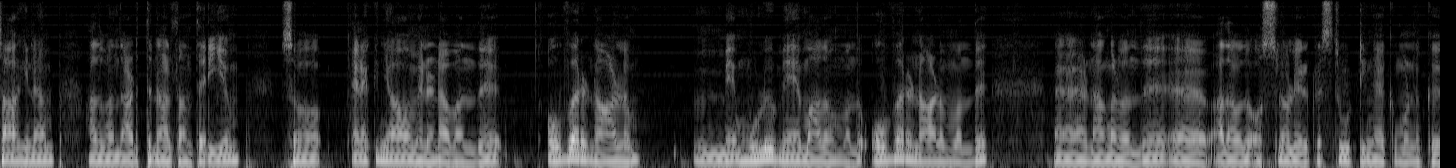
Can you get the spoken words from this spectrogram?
சாகினம் அது வந்து அடுத்த நாள் தான் தெரியும். ஸோ எனக்கு ஞாபகம் என்னடா வந்து ஒவ்வொரு நாளும் மே முழு மே மாதம் வந்து ஒவ்வொரு நாளும் வந்து நாங்கள் வந்து அதாவது ஒஸ்லோவில் இருக்கிற ஸ்டூட்டிங்க்கு முன்னுக்கு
